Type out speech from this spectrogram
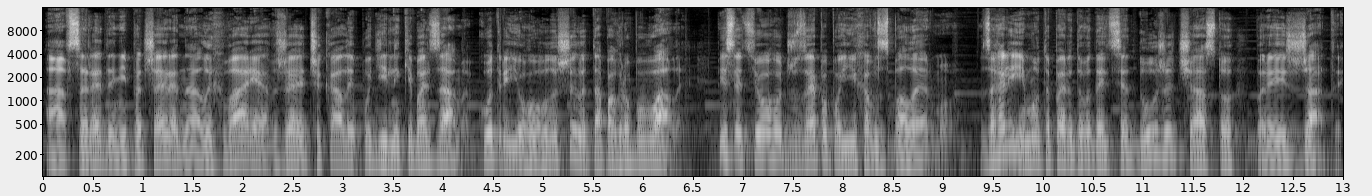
А всередині печери на лихваря вже чекали подільники бальзами, котрі його оголошили та пограбували. Після цього Джузеппе поїхав з Палермо. Взагалі йому тепер доведеться дуже часто переїжджати.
